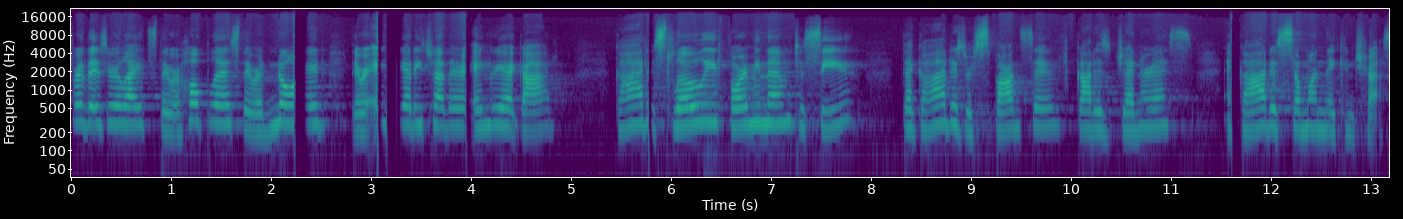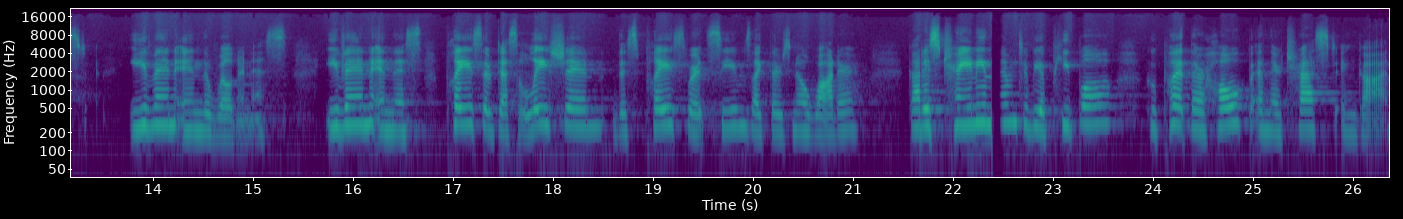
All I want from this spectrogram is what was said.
for the Israelites. They were hopeless, they were annoyed, they were angry at each other, angry at God. God is slowly forming them to see that God is responsive, God is generous, and God is someone they can trust, even in the wilderness, even in this place of desolation, this place where it seems like there's no water. God is training them to be a people who put their hope and their trust in God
